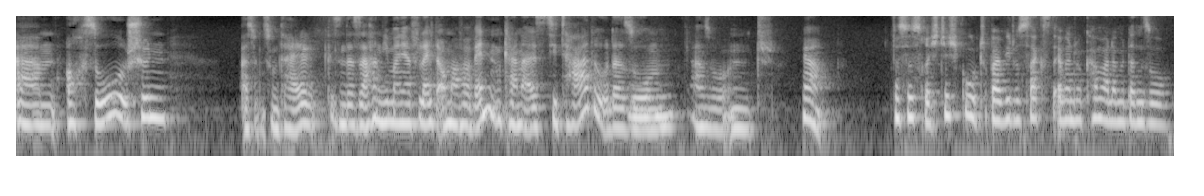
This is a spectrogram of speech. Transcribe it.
ähm, auch so schön also zum Teil sind das Sachen, die man ja vielleicht auch mal verwenden kann als Zitate oder so. Mhm. Also und ja. Das ist richtig gut, weil wie du sagst, eventuell kann man damit dann so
